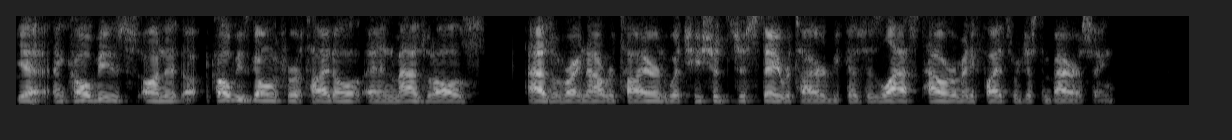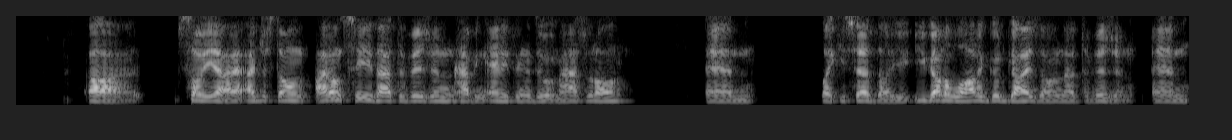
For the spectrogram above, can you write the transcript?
Yeah, and Colby's on it. Uh, Colby's going for a title, and Masvidal's as of right now retired, which he should just stay retired because his last however many fights were just embarrassing. Uh, so yeah, I, I, just don't I don't see that division having anything to do with Masvidal. And like you said though, you, you got a lot of good guys though in that division. And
